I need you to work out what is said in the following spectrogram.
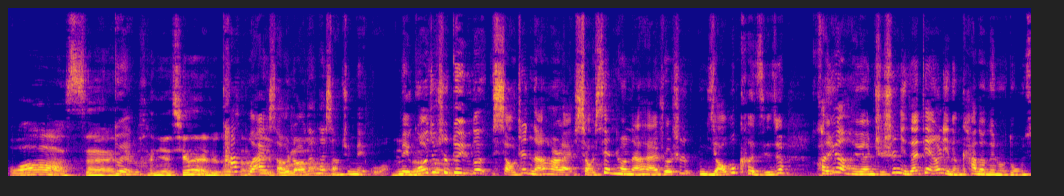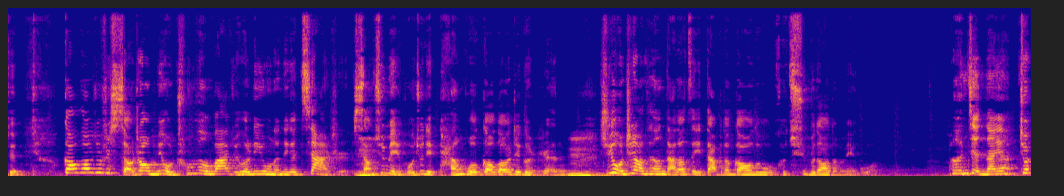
哇塞，对，很年轻哎，就他不爱小赵，但他想去美国。美国就是对于一个小镇男孩来，小县城男孩来说是遥不可及，就很远很远，只是你在电影里能看到那种东西。高高就是小赵没有充分挖掘和利用的那个价值，想去美国就得盘活高高这个人，嗯，只有这样才能达到自己达不到高度和去不到的美国。很简单，也就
